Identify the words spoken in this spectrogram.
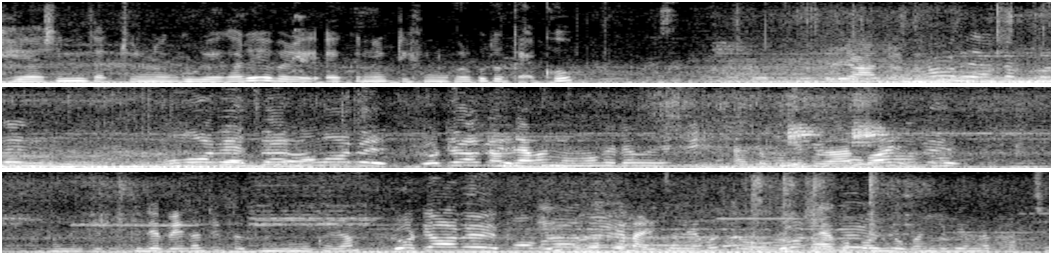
খেয়ে আসেনি তার জন্য ঘুরে গাড়ে এবার এখানে টিফিন করব। তো দেখো। আমরা এখন মোমো খেতে বসেছি। এতক্ষণ ঘোরার পর খিদে পেয়ে গেছে তো মোমো খেলাম। এই বাড়ি চলে যাব তো দেখো কোন দোকান থেকে আমরা খাচ্ছি।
